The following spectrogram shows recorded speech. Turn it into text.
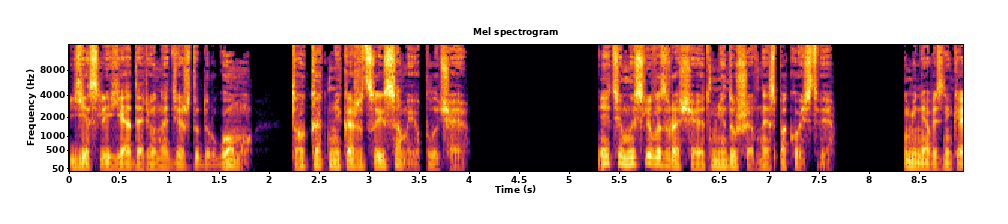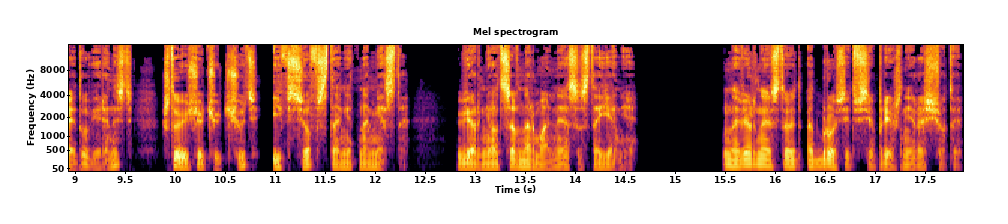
Если я дарю надежду другому, то, как мне кажется, и сам ее получаю. Эти мысли возвращают мне душевное спокойствие. У меня возникает уверенность, что еще чуть-чуть, и все встанет на место, вернется в нормальное состояние. Наверное, стоит отбросить все прежние расчеты,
